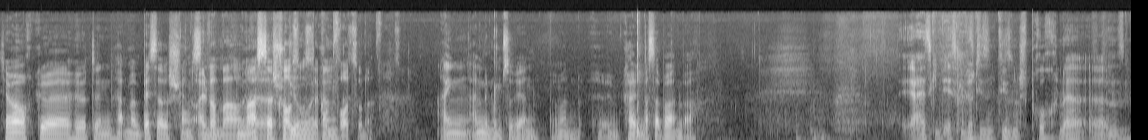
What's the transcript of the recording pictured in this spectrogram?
Ich habe auch gehört, dann hat man bessere Chancen, genau, einfach mal im Masterstudium äh, raus aus der Komfortzone. Ein, angenommen zu werden, wenn man im kalten Wasserbaden war. Ja, es gibt, es gibt doch diesen, diesen Spruch, ne? Ähm,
